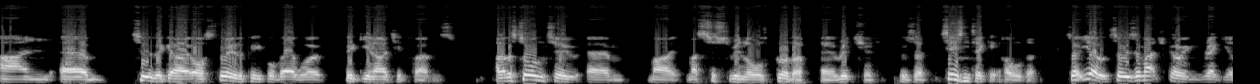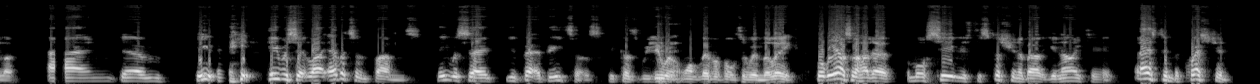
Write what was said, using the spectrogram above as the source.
and um, two of the guys, or three of the people there were big United fans. And I was talking to um, my my sister-in-law's brother, uh, Richard, who's a season ticket holder. So, know, so he's a match going regular, and um, he, he he was like Everton fans. He was saying, "You'd better beat us because we do not want Liverpool to win the league." But we also had a, a more serious discussion about United. I asked him the question:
